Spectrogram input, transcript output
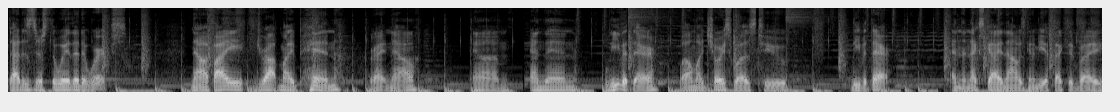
That is just the way that it works. Now, if I drop my pen right now um, and then leave it there, well, my choice was to leave it there and the next guy now is going to be affected by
